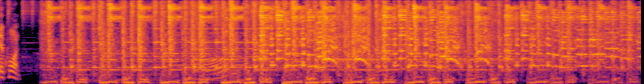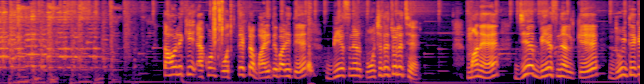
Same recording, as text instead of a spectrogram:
দেখুন তাহলে কি এখন প্রত্যেকটা বাড়িতে বাড়িতে বিএসএনএল পৌঁছাতে চলেছে? মানে যে বিএসএনএলকে দুই থেকে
